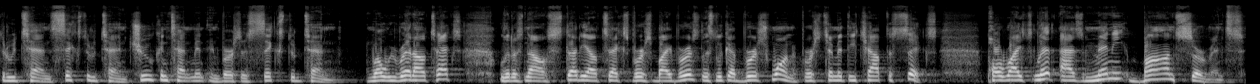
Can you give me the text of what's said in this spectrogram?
through 10. 6 through 10. True contentment in verses 6 through 10. Well, we read our text. Let us now study our text verse by verse. Let's look at verse 1, 1 Timothy chapter 6. Paul writes, Let as many bond servants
